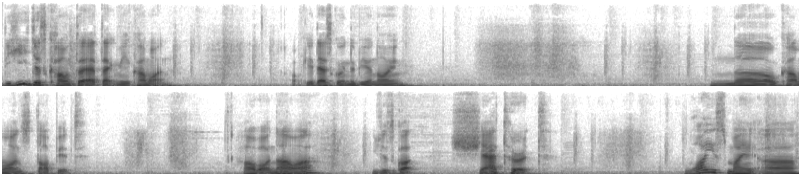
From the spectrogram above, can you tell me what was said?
Did he just counter attack me? Come on. Okay, that's going to be annoying. No, come on, stop it. How about now, huh? You just got shattered. Why is my uh,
